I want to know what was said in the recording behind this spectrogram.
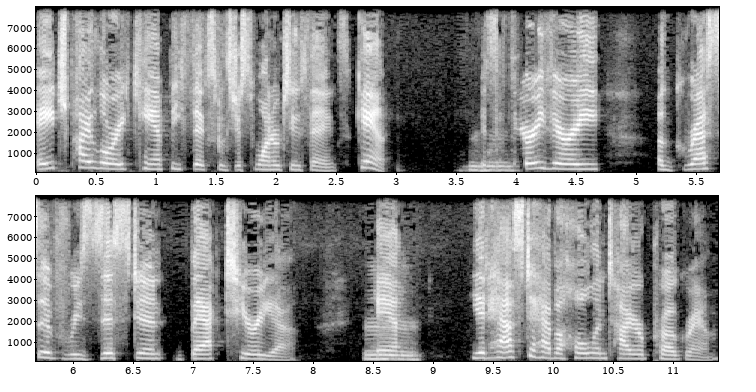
H. pylori can't be fixed with just one or two things. Can't. Mm-hmm. It's very very aggressive resistant bacteria mm. and it has to have a whole entire program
